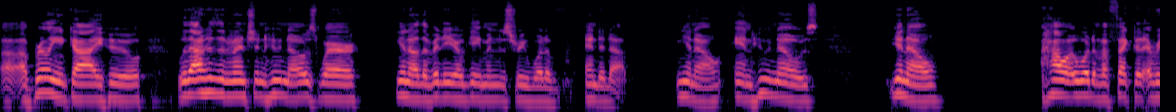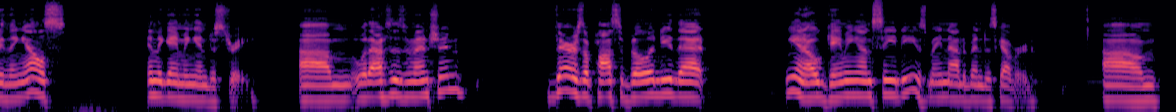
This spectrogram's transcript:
a brilliant guy who without his invention, who knows where, you know, the video game industry would have ended up you know, and who knows, you know, how it would have affected everything else in the gaming industry. Um, without his invention, there's a possibility that, you know, gaming on CDs may not have been discovered. Um,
